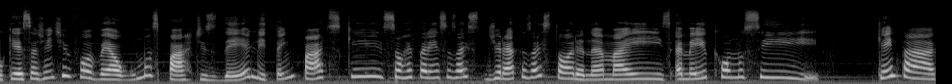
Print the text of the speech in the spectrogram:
porque se a gente for ver algumas partes dele, tem partes que são referências his- diretas à história, né? Mas é meio como se quem tá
